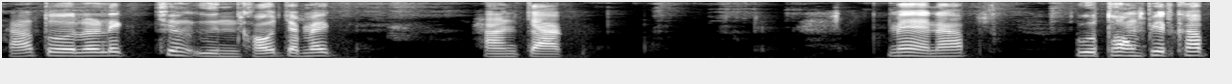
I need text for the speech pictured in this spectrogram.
ช้างตัวเล็กเชื่องอื่นเขาจะไม่ห่างจากแม่นะครับ ดูทองเพชรครับ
